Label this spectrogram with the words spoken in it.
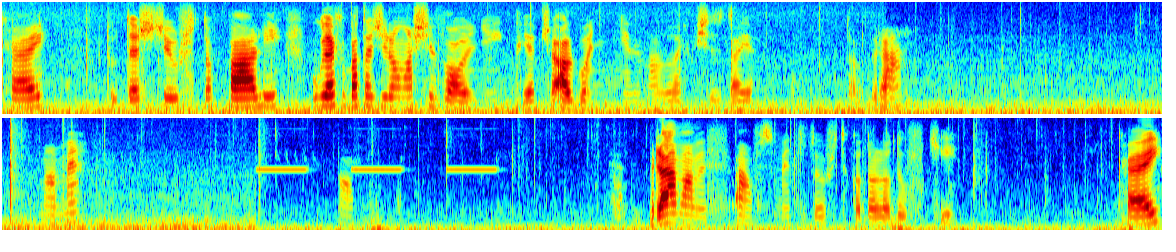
Okej. Tu też się już to pali. W ogóle chyba ta zielona się wolniej piecze, albo nie wiem, albo tak mi się zdaje. Dobra. Mamy. O. Dobra, mamy. w- A, w sumie to, to już tylko do lodówki. Okej.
